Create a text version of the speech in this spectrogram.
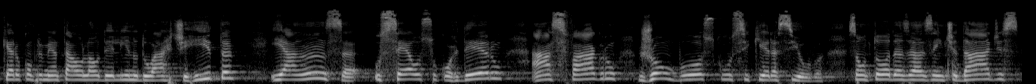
quero cumprimentar o Laudelino Duarte Rita, e a ANSA, o Celso Cordeiro, a Asfagro, João Bosco Siqueira Silva. São todas as entidades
